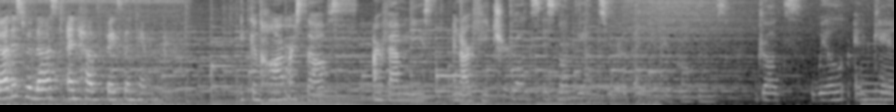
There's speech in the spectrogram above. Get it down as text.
God. God is with us and have faith in Him. It can harm ourselves, our families, and our future. Drugs is not the answer of any of your problems. Drugs will and can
